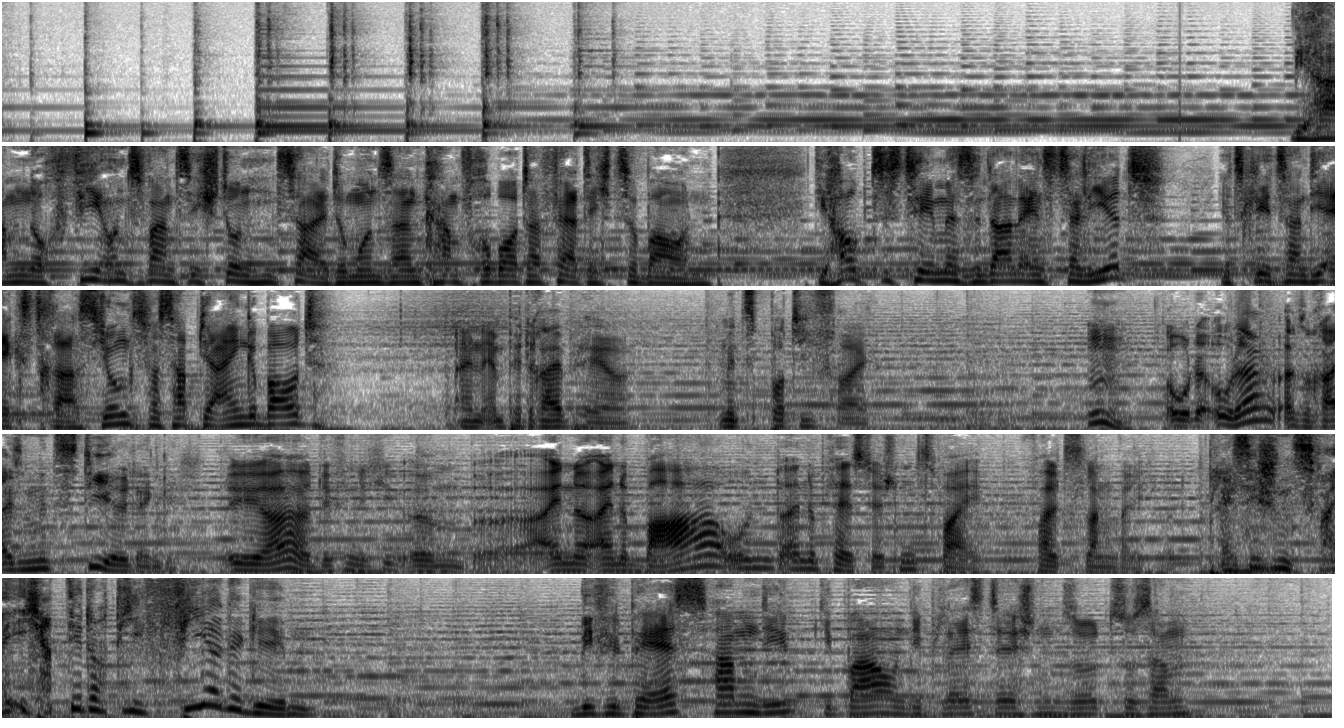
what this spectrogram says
Wir haben noch 24 Stunden Zeit, um unseren Kampfroboter fertig zu bauen. Die Hauptsysteme sind alle installiert. Jetzt geht's an die Extras. Jungs, was habt ihr eingebaut? Ein MP3-Player mit Spotify. Hm. Oder, oder? Also Reisen mit Stil, denke ich. Ja, definitiv. Ähm, eine, eine Bar und eine Playstation 2, falls es langweilig wird. PlayStation 2, ich hab dir doch die 4 gegeben. Wie viel PS haben die, die Bar und die Playstation so zusammen?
